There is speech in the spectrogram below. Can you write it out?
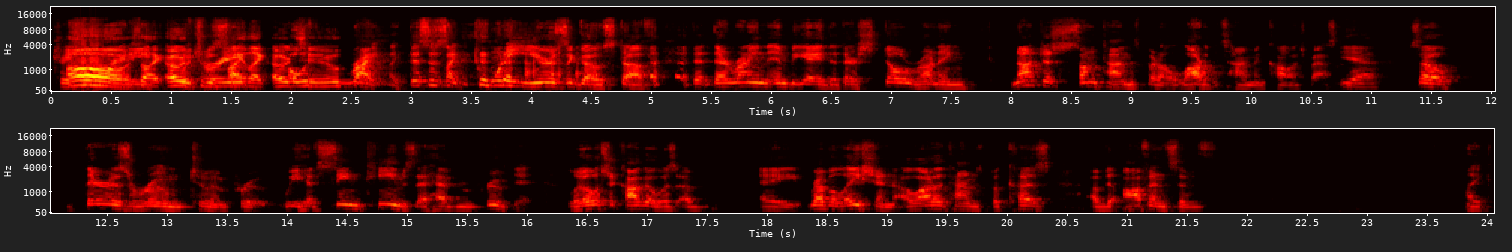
Tracy oh, so like 03, like, like 02. Oh, right. Like this is like 20 years ago stuff that they're running the NBA that they're still running, not just sometimes, but a lot of the time in college basketball. Yeah. So there is room to improve. We have seen teams that have improved it. Loyola Chicago was a, a revelation a lot of the times because of the offensive like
